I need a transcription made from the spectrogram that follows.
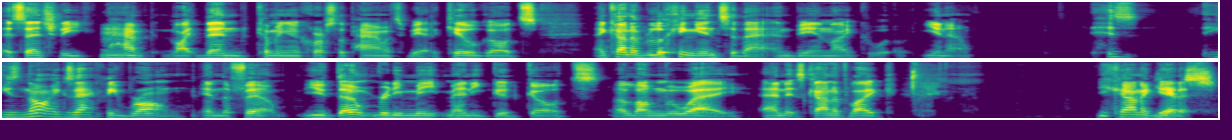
essentially Mm. have like then coming across the power to be able to kill gods and kind of looking into that and being like you know his he's not exactly wrong in the film you don't really meet many good gods along the way and it's kind of like you kind of get it.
